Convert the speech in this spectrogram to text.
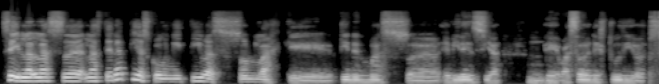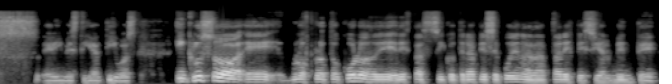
Sí, las, eh, las terapias cognitivas son las que tienen más eh, evidencia eh, basada en estudios investigativos. Incluso los protocolos de, de, estas psicoterapias se pueden adaptar especialmente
